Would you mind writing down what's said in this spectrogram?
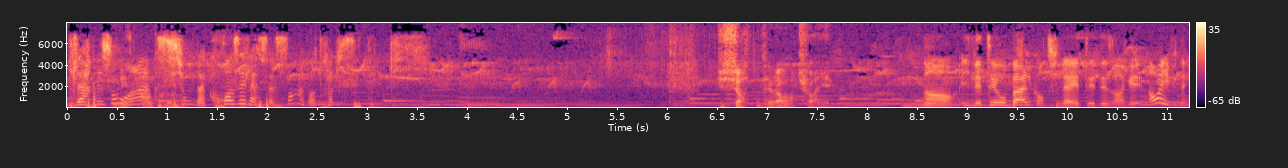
il a raison, hein. Si on a croisé l'assassin, à votre avis, c'était qui? Je suis sûr que c'était l'aventurier. Non, il était au bal quand il a été désingué. Non, il venait.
